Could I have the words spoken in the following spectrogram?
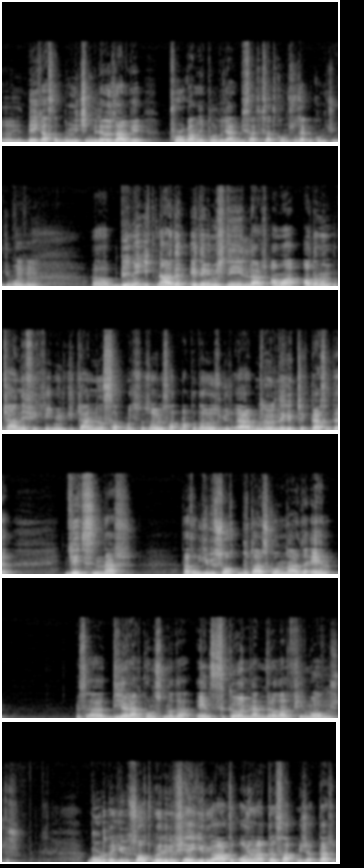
Ee, belki aslında bunun için bile özel bir program yapılabilir. Yani bir saat iki saat konuşulacak bir konu çünkü bu. Hı hı. Ee, beni ikna ede- edebilmiş değiller. Ama adamın kendi fikri mülkü. Kendi nasıl satmak istiyorsa öyle satmakta da özgür. Eğer bunun Evet. önüne geçeceklerse de geçsinler. Zaten Ubisoft bu tarz konularda en mesela DRM konusunda da en sıkı önlemler alan firma Hı hı. olmuştur. Burada Ubisoft böyle bir şeye giriyor. Artık oyun anahtarı satmayacaklar.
